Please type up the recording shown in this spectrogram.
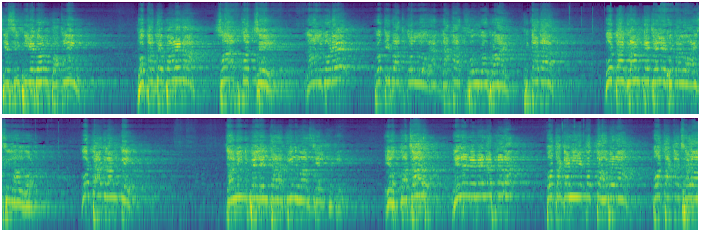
জেসিপি এবং পকলিং ঢোকাতে পারে না। সব করছে। লালগড়ে প্রতিবাদ করল এক ডাকাত সৌরভ রায়, ঠিকাদার। গোটা গ্রামকে জেলে ঢুকালো আইসি লালগড়। গোটা গ্রামকে। জামিন পেলেন তারা তিন মাস জেল থেকে এ অত্যাচার মেনে নেবেন আপনারা? পতাকা নিয়ে করতে হবে না। পতাকা ছাড়া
